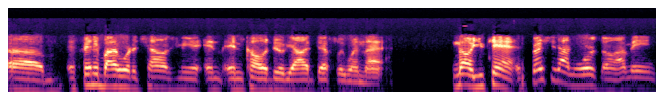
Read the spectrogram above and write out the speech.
um, if anybody were to challenge me in, in Call of Duty, I'd definitely win that. No, you can't, especially not in Warzone. I mean,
